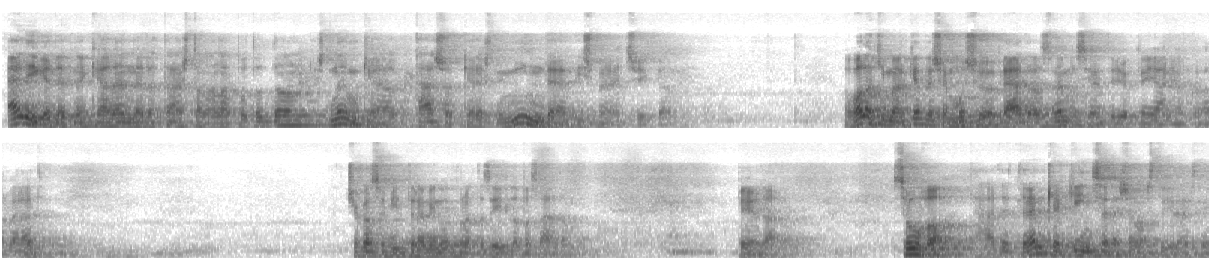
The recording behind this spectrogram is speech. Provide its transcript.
Elégedetnek kell lenned a társtalan állapotoddal, és nem kell társat keresni minden ismerettségben. Ha valaki már kedvesen mosolyog rád, az nem azt jelenti, hogy rögtön járni akar veled. Csak az, hogy mit tudom én, ott maradt az étlap a szádam. Például. Szóval, tehát nem kell kényszeresen azt érezni,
